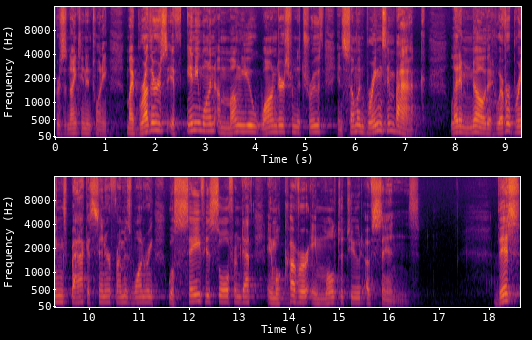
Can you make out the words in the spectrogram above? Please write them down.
verses 19 and 20. My brothers, if anyone among you wanders from the truth and someone brings him back, let him know that whoever brings back a sinner from his wandering will save his soul from death and will cover a multitude of sins. This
